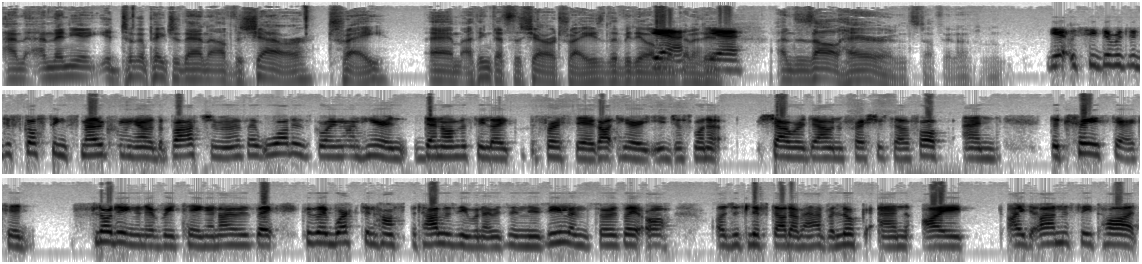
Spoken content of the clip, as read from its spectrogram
And and then you, you took a picture then of the shower tray. Um, I think that's the shower tray. Is the video I'm Yeah, looking at here? yeah. And there's all hair and stuff in it. Yeah, see, there was a disgusting smell coming out of the bathroom, and I was like, "What is going on here?" And then, obviously, like the first day I got here, you just want to shower down and fresh yourself up, and the tray started flooding and everything. And I was like, because I worked in hospitality when I was in New Zealand, so I was like, "Oh, I'll just lift that up and have a look." And I, I honestly thought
